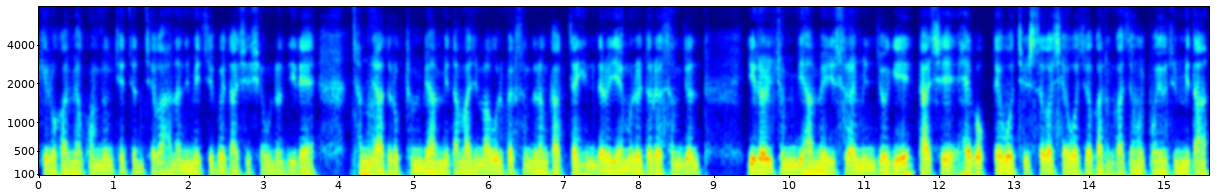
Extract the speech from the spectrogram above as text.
기록하며 공동체 전체가 하나님의 집을 다시 세우는 일에 참여하도록 준비합니다. 마지막으로 백성들은 각자 힘대로 예물을 드려 성전 일을 준비하며 이스라엘 민족이 다시 회복되고 질서가 세워져 가는 과정을 보여줍니다.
